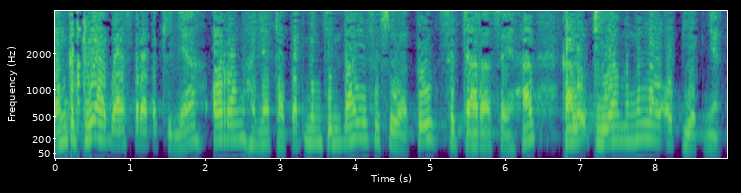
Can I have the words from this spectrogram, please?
yang kedua apa strateginya? Orang hanya dapat mencintai sesuatu secara sehat kalau dia mengenal objeknya.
